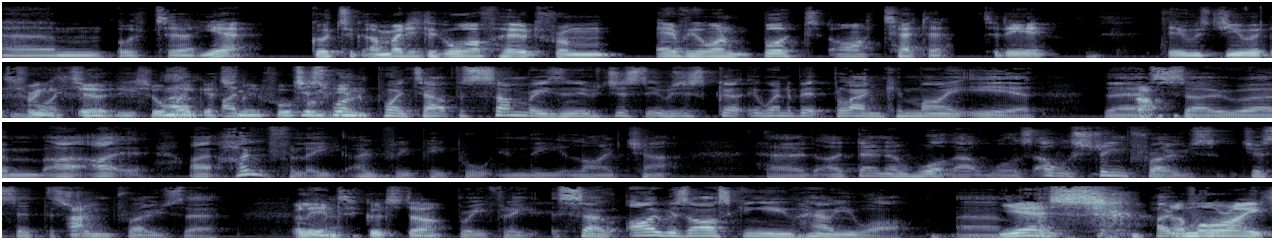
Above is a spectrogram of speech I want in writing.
Um, but uh, yeah, good. To, I'm ready to go off. Heard from everyone but Arteta today. He was due at three thirty, so we might Um, get some I info just from wanted him. to point out for some reason it was just it was just it went a bit blank in my ear there. Oh. So um, I, I, I hopefully hopefully people in the live chat heard. I don't know what that was. Oh, stream froze. Just said the Ah. stream froze there Brilliant, good start. briefly. So I was asking you how you are. Um, Yes, I'm all right.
